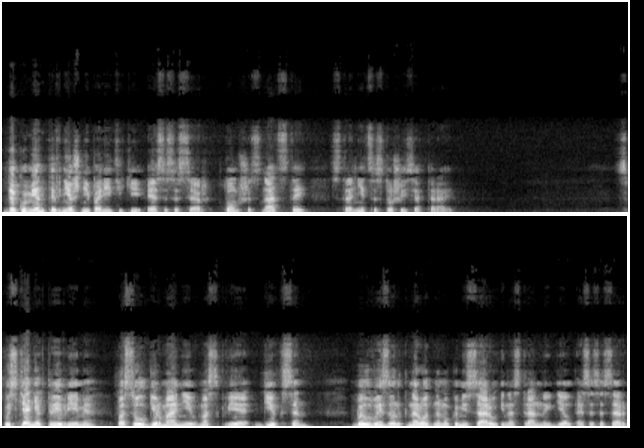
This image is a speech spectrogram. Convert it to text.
Документы внешней политики СССР, том 16, страница 162. Спустя некоторое время посол Германии в Москве Дирксен был вызван к Народному комиссару иностранных дел СССР,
